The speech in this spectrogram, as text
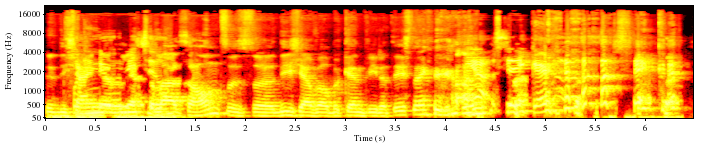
De designer legt de laatste hand, dus uh, die is jou wel bekend wie dat is, denk ik. Ja, zeker. zeker.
